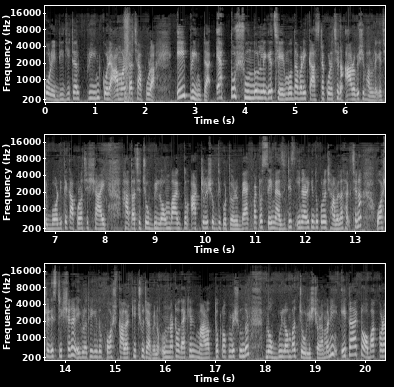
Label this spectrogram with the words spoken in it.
করে ডিজিটাল প্রিন্ট করে আমার কাছে আপুরা, এই প্রিন্টটা এত সুন্দর লেগেছে, এর মধ্যে আবার এই কাজটা করেছেন, আরও বেশি ভালো লেগেছে। বডিতে কাপড় আছে ষাট, হাত আছে চব্বিশ, লম্বা একদম আটচল্লিশ অব্দি করতে পারবে। ব্যাক পার্টও সেম অ্যাজ ইট ইস ইনারে কিন্তু কোনো ঝামেলা থাকছে না। ওয়াশার রেস্ট্রিকশন আর এগুলো থেকে কিন্তু কস কালার কিছু যাবে না। অন্যটাও দেখেন মারাত্মক রকমের সুন্দর। নব্বই লম্বা, চল্লিশ চড়া। মানে এটা একটা অবাক করা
